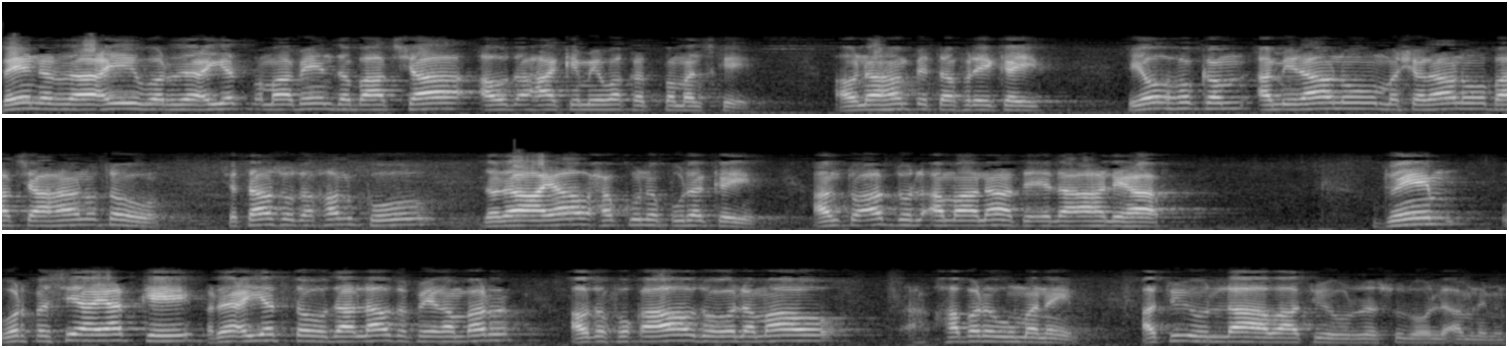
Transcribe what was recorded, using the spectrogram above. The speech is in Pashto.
بین الراعی والرعیت په مابین د بادشاه او د حاکم وخت په منځ کې او نه هم په تفریق کوي یو حکم امیرانو مشرانو بادشاهانو ته چې تاسو د خلکو د رعایا او حقوقو پوره کړئ ان تعد الامانات الى اهلها دویم ورپسې آیات کې رعیت ته د الله او پیغمبر او د فقها او د علماو خبره ومني اتی الله او اتی الرسول ول امر من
